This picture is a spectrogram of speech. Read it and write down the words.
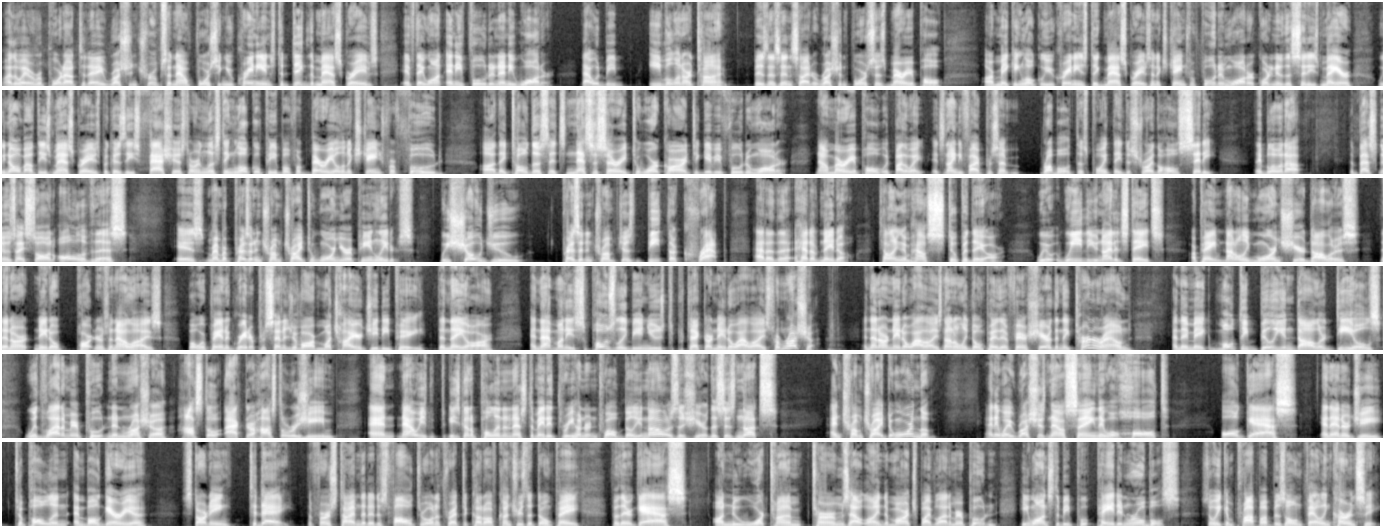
By the way, a report out today Russian troops are now forcing Ukrainians to dig the mass graves if they want any food and any water. That would be evil in our time. Business Insider Russian forces, Mariupol, are making local Ukrainians dig mass graves in exchange for food and water, according to the city's mayor. We know about these mass graves because these fascists are enlisting local people for burial in exchange for food uh, they told us it's necessary to work hard to give you food and water. Now, Mariupol, which, by the way, it's 95% rubble at this point, they destroyed the whole city. They blew it up. The best news I saw in all of this is remember, President Trump tried to warn European leaders. We showed you President Trump just beat the crap out of the head of NATO, telling them how stupid they are. We, we the United States, are paying not only more in sheer dollars than our NATO partners and allies, but we're paying a greater percentage of our much higher GDP than they are. And that money is supposedly being used to protect our NATO allies from Russia. And then our NATO allies not only don't pay their fair share, then they turn around and they make multi billion dollar deals with Vladimir Putin and Russia, hostile actor, hostile regime and now he's he's going to pull in an estimated 312 billion dollars this year. This is nuts. And Trump tried to warn them. Anyway, Russia's now saying they will halt all gas and energy to Poland and Bulgaria starting today. The first time that it has followed through on a threat to cut off countries that don't pay for their gas on new wartime terms outlined in March by Vladimir Putin. He wants to be paid in rubles so he can prop up his own failing currency.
